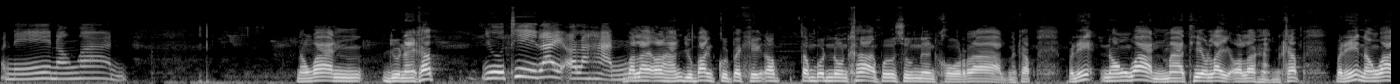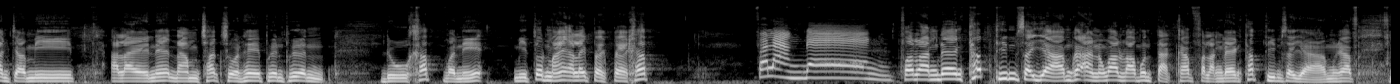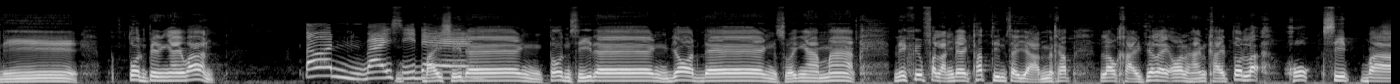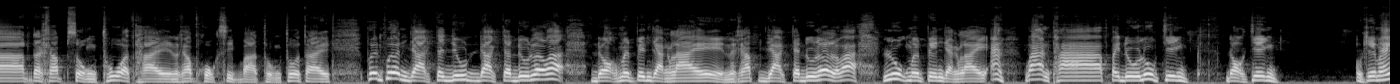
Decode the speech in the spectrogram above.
วันนี้น้องว่าน น้องว่านอยู่ไหนครับ อยู่ที่ไร่อรหันต์วาลายอรหันต์อยู่บ้านกุดไปเข็งเอาตำบลโนนข้าอำเภอสูงเนินโคราชนะครับ วันนี้น้องว่านมาเที่ยวไร่อรหันต์ครับ วันนี้น้องว่านจะมีอะไรแนะนำชักชวนให้เพื่อนๆดูครับ วันนี้มีต้นไม้อะไรแปลกๆครับ ฝรั่งแดง ฝรั่งแดงทับทิมสยามครับอ่านน้องว่านวางบนตักครับ ฝรั่งแดงทับทิมสยามครับ นี่ ต้นเป็นไงว่าน นใบสีแดง ใบสีแดง ต้นสีแดง ยอดแดง สวยงามมาก นี่คือฝรั่งแดงทับทิมสยามนะครับ เราขายที่ไรออนอาหารขายต้นละ 60 บาทนะครับ ส่งทั่วไทยนะครับ 60 บาทส่งทั่วไทย เพื่อนๆอยากจะดูอยากจะดูแล้วว่า ดอกมันเป็นอย่างไรนะครับ อยากจะดูแล้วว่า ลูกมันเป็นอย่างไรอะว่านพาไปดูลูกจริง ดอกจริง โอเคไหม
